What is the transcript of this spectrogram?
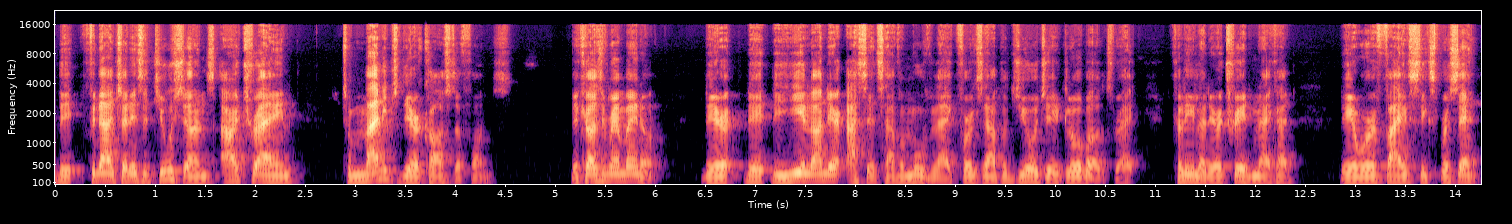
the financial institutions are trying to manage their cost of funds because remember, you know, their the, the yield on their assets haven't moved. Like for example, GOJ Globals, right? Kalilah, they're trading like at they were five, six percent.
